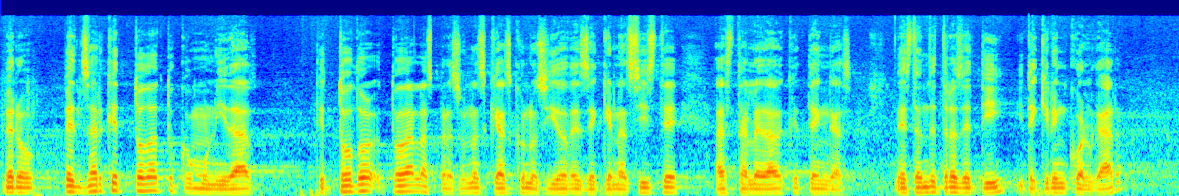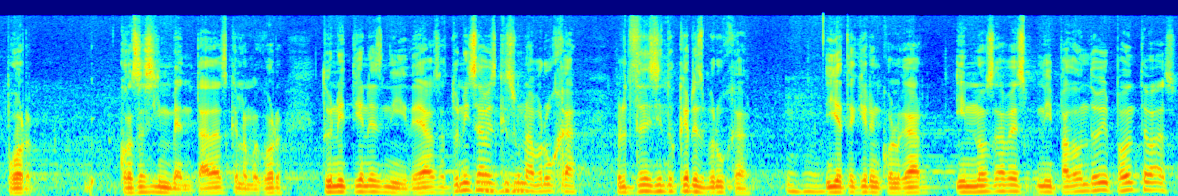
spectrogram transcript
Pero pensar que toda tu comunidad, que todo, todas las personas que has conocido desde que naciste hasta la edad que tengas, están detrás de ti y te quieren colgar por cosas inventadas que a lo mejor tú ni tienes ni idea. O sea, tú ni sabes que es una bruja, pero te están diciendo que eres bruja y ya te quieren colgar y no sabes ni para dónde ir, para dónde te vas.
